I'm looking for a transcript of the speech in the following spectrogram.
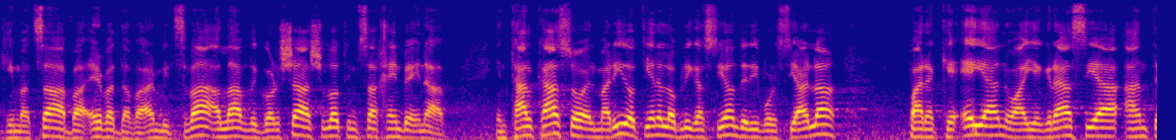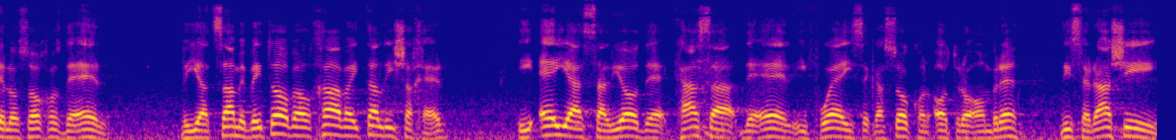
כי מצא בערב הדבר, מצווה עליו לגורשה שלא תמצא חן בעיניו. En tal caso, el marido tiene la obligación de divorciarla para que ella no haya gracia ante los ojos de él. ויצא מביתו והלכה והייתה להישחר. Y ella salió de casa de él y fue y se casó con otro hombre. Dice Rashi,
